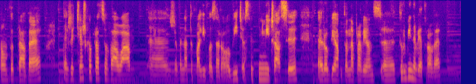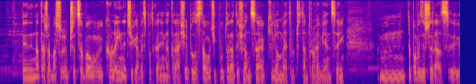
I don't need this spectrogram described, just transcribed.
tą wyprawę, także ciężko pracowałam, e, żeby na to paliwo zarobić. Ostatnimi czasy e, robiłam to naprawiając e, turbiny wiatrowe. Natasza, masz przed sobą kolejne ciekawe spotkanie na trasie. Pozostało ci półtora tysiąca kilometrów, czy tam trochę więcej. Mm, to powiedz jeszcze raz, y,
